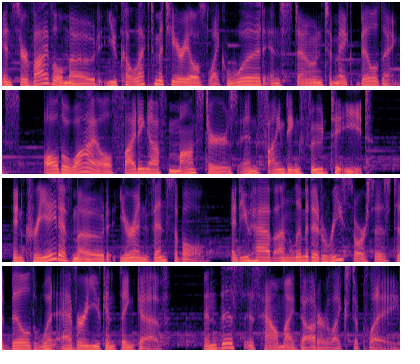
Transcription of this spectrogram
In survival mode, you collect materials like wood and stone to make buildings, all the while fighting off monsters and finding food to eat. In creative mode, you're invincible, and you have unlimited resources to build whatever you can think of. And this is how my daughter likes to play.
